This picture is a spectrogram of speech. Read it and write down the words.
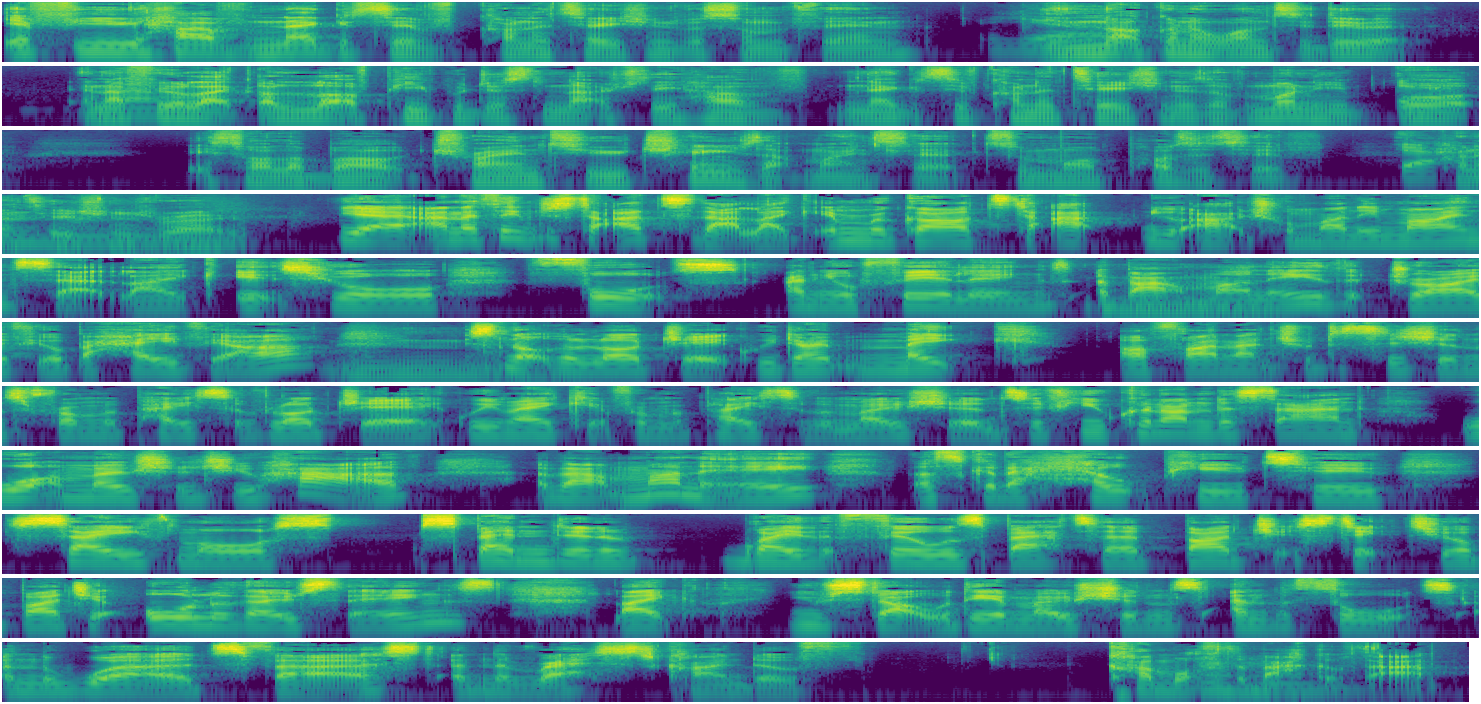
if you have negative connotations with something, Yeah. you're not going to want to do it. And I feel like a lot of people just naturally have negative connotations of money, but it's all about trying to change that mindset to more positive Yeah. connotations, mm-hmm. right? Yeah, and I think just to add to that, like in regards to your actual money mindset, like it's your thoughts and your feelings about mm. money that drive your behavior. Mm. It's not the logic. We don't make our financial decisions from a place of logic. We make it from a place of emotion. So if you can understand what emotions you have about money, that's going to help you to save more, spend in a way that feels better, budget, stick to your budget, all of those things. Like you start with the emotions and the thoughts and the words first, and the rest kind of come off the back mm-hmm. of that.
